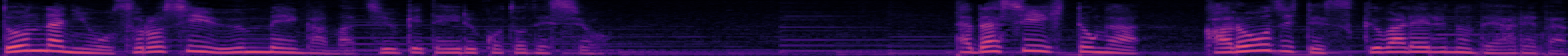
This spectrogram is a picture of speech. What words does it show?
どんなに恐ろしい運命が待ち受けていることでしょう。正しい人がかろうじて救われるのであれば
